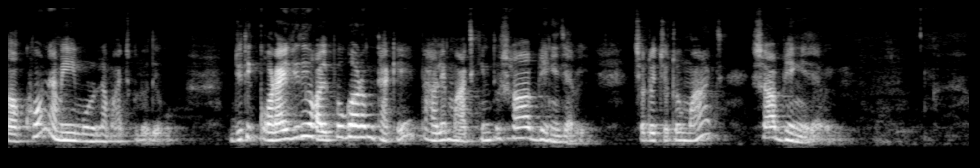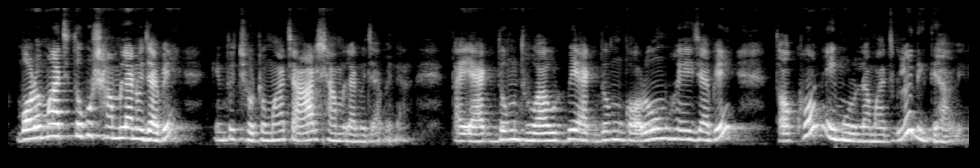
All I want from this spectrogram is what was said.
তখন আমি এই মোরলা মাছগুলো দেবো। যদি কড়াই যদি অল্প গরম থাকে, তাহলে মাছ কিন্তু সব ভেঙে যাবে। ছোট ছোট মাছ সব ভেঙে যাবে। বড় মাছ তবু সামলানো যাবে, কিন্তু ছোট মাছ আর সামলানো যাবে না। তাই একদম ধোয়া উঠবে, একদম গরম হয়ে যাবে, তখন এই মোরলা মাছগুলো দিতে হবে।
